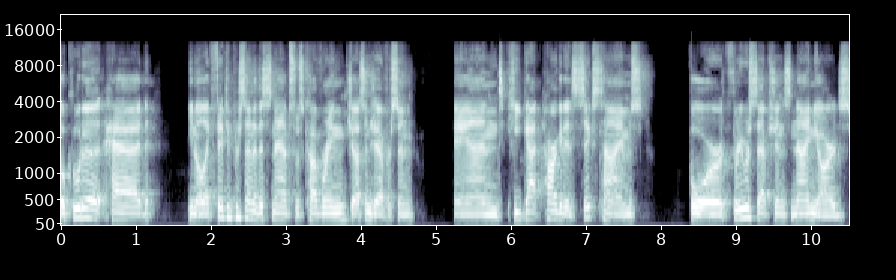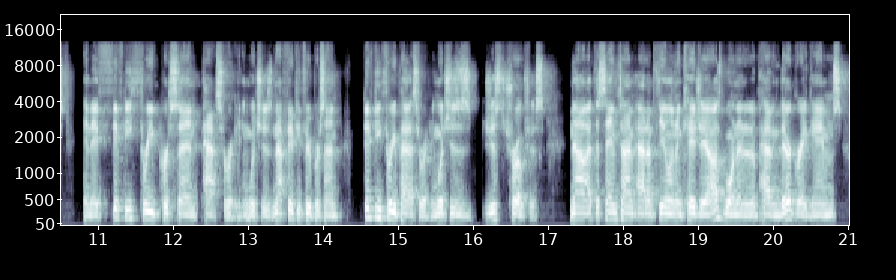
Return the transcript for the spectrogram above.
Okudah had, you know, like 50% of the snaps was covering Justin Jefferson, and he got targeted six times for three receptions, nine yards and a 53% passer rating, which is not 53%, 53 passer rating, which is just atrocious. Now, at the same time, Adam Thielen and KJ Osborn ended up having their great games.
